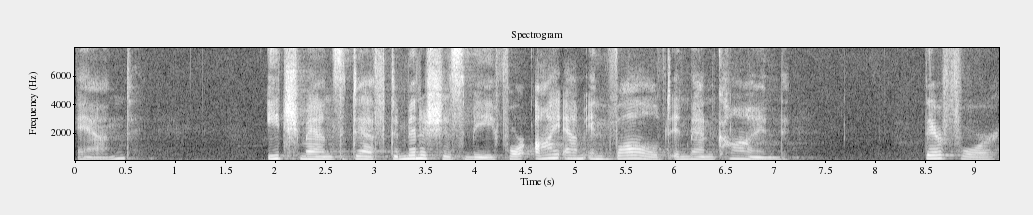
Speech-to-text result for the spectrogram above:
And each man's death diminishes me, for I am involved in mankind. Therefore,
